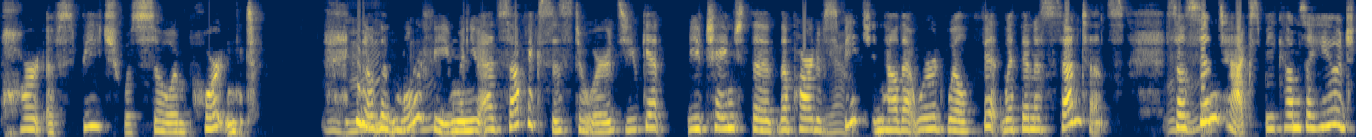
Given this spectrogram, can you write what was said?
part of speech was so important. Mm-hmm. You know, the mm-hmm. morpheme, when you add suffixes to words, you get you change the the part of yeah. speech and how that word will fit within a sentence. Mm-hmm. So syntax becomes a huge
